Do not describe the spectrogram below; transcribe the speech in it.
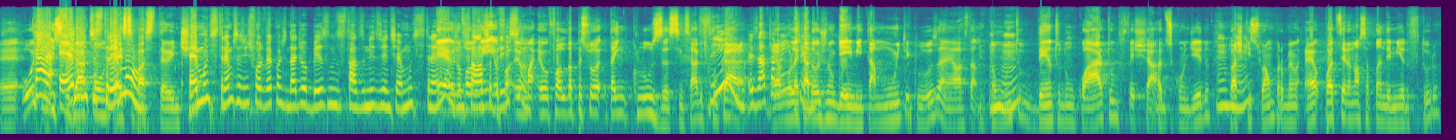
é, hoje Cara, isso é já muito acontece extremo. bastante. É muito extremo. Se a gente for ver a quantidade de obesos nos Estados Unidos, gente, é muito extremo É, a eu não gente falo falar nem, eu sobre falo, isso. eu, eu falo da pessoa tá inclusa, assim, sabe? Tipo, Sim, cara, exatamente. a molecada hoje no game tá muito inclusa, né? elas estão Uhum. muito dentro de um quarto, fechado, escondido. Tu acha que isso é um problema? É, pode ser a nossa pandemia do futuro?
